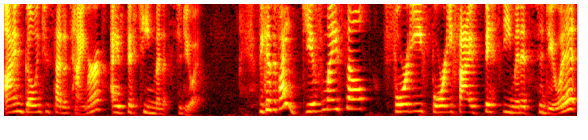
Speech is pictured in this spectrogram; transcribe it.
I'm going to set a timer. I have 15 minutes to do it. Because if I give myself 40, 45, 50 minutes to do it,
